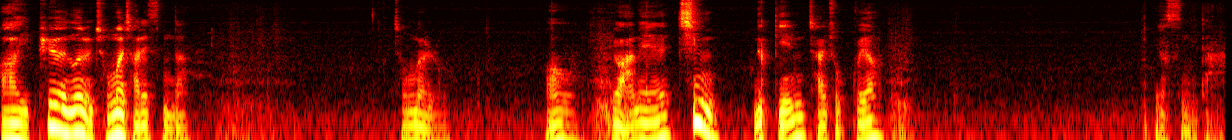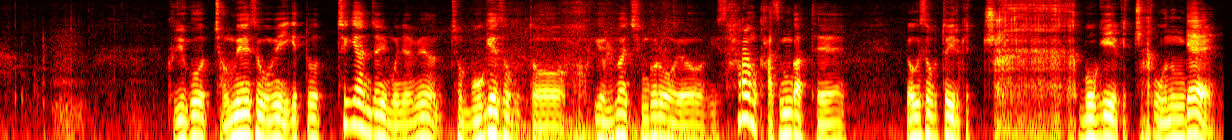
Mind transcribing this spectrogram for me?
아, 이 표현을 정말 잘했습니다. 정말로. 어우, 요 안에 침 느낌 잘 줬고요. 이렇습니다. 그리고 정면에서 보면 이게 또 특이한 점이 뭐냐면 저 목에서부터 어, 이게 얼마나 징그러워요. 이 사람 가슴 같아. 여기서부터 이렇게 쫙 목이 이렇게 쫙 오는 게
